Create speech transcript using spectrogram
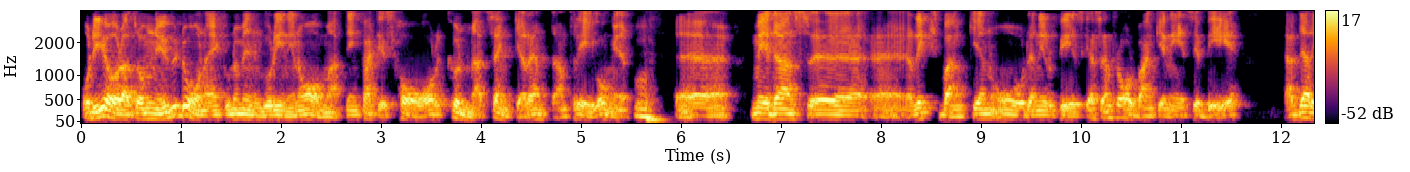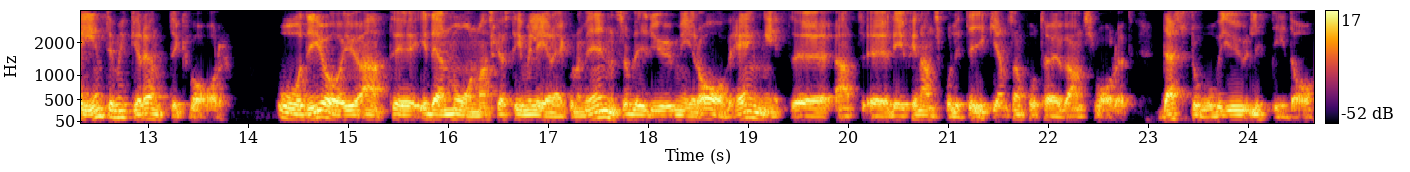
Och det gör att de nu då när ekonomin går in i en avmattning faktiskt har kunnat sänka räntan tre gånger. Mm. Eh, Medan eh, eh, Riksbanken och den Europeiska centralbanken ECB, ja, där är inte mycket räntor kvar. Och det gör ju att eh, i den mån man ska stimulera ekonomin så blir det ju mer avhängigt eh, att eh, det är finanspolitiken som får ta över ansvaret. Där står vi ju lite idag.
